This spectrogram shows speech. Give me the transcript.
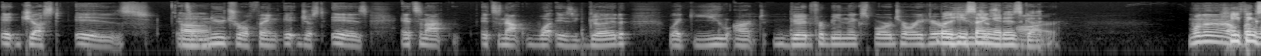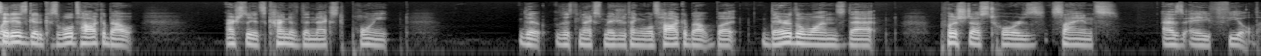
it just is. It's Oh. a neutral thing. It just is. It's not it's not what is good. Like you aren't good for being the exploratory hero. But he's you saying it is good. Well, no, no, no. he thinks like, it is good because we'll talk about. Actually, it's kind of the next point that this next major thing we'll talk about, but they're the ones that pushed us towards science as a field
